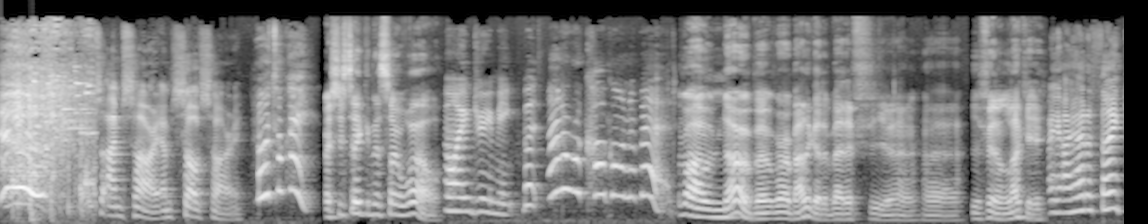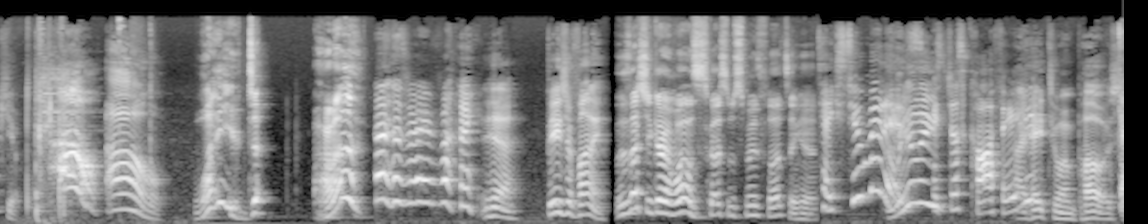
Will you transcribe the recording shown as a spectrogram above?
So- I'm sorry. I'm so sorry. Oh, it's okay. But she's taking this so well. Oh, I'm dreaming, but I don't recall going to bed. Well, no, but we're about to go to bed if, you know, uh, you're feeling lucky. I, I had to thank you. Oh! Oh. What are you do- Huh? That's very funny. Yeah, bees are funny. This is actually going well. It's got some smooth flirting here. Takes two minutes. Really? It's just coffee. I hate to impose.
